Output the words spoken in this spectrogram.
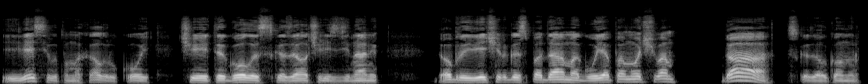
и весело помахал рукой. Чей-то голос сказал через динамик. — Добрый вечер, господа, могу я помочь вам? — Да, — сказал Коннор.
